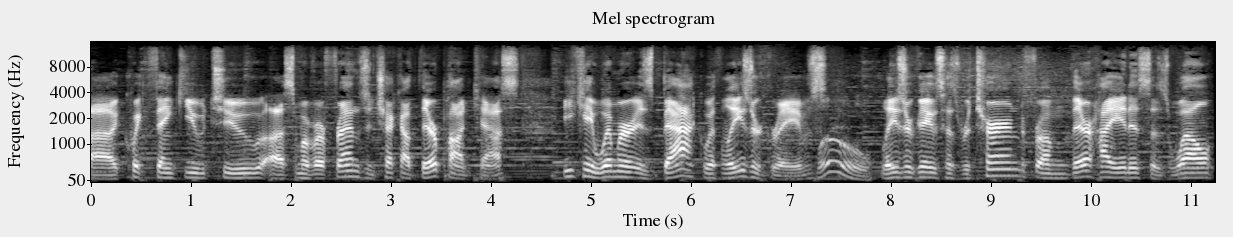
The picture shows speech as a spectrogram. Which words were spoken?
Uh, quick thank you to uh, some of our friends and check out their podcasts. EK Wimmer is back with Laser Graves. Whoa. Laser Graves has returned from their hiatus as well.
